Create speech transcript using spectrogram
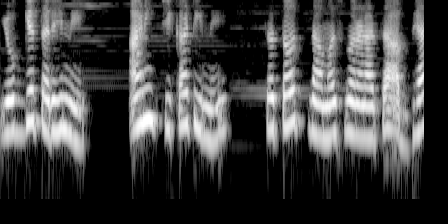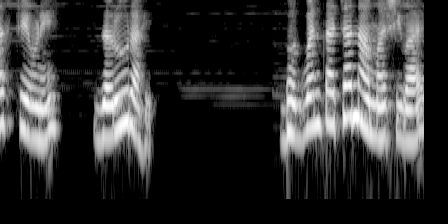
योग्य तऱ्हेने आणि चिकाटीने सतत नामस्मरणाचा अभ्यास ठेवणे जरूर आहे. भगवंताच्या नामाशिवाय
